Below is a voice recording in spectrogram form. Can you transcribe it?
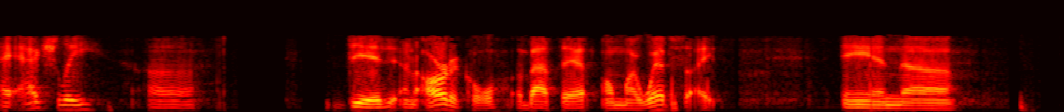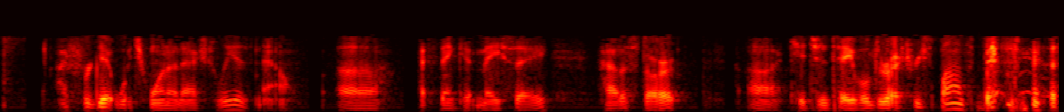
I actually uh, did an article about that on my website, and uh, I forget which one it actually is now. Uh, I think it may say how to start uh, kitchen table direct response business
